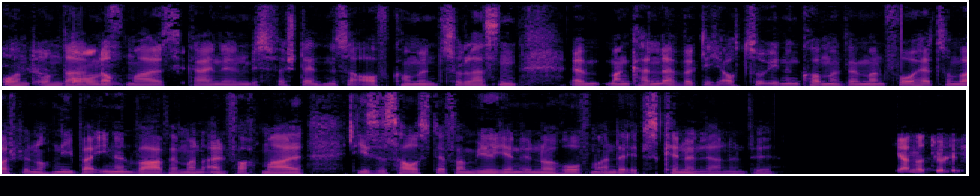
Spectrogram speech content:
Und um da und, nochmals keine Missverständnisse aufkommen zu lassen, ähm, man kann da wirklich auch zu Ihnen kommen, wenn man vorher zum Beispiel noch nie bei Ihnen war, wenn man einfach mal dieses Haus der Familien in Neuhofen an der Ips kennenlernen will. Ja, natürlich.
